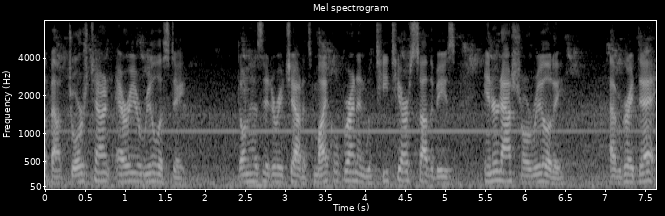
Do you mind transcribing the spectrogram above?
about Georgetown area real estate, don't hesitate to reach out. It's Michael Brennan with TTR Sotheby's International Realty. Have a great day.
